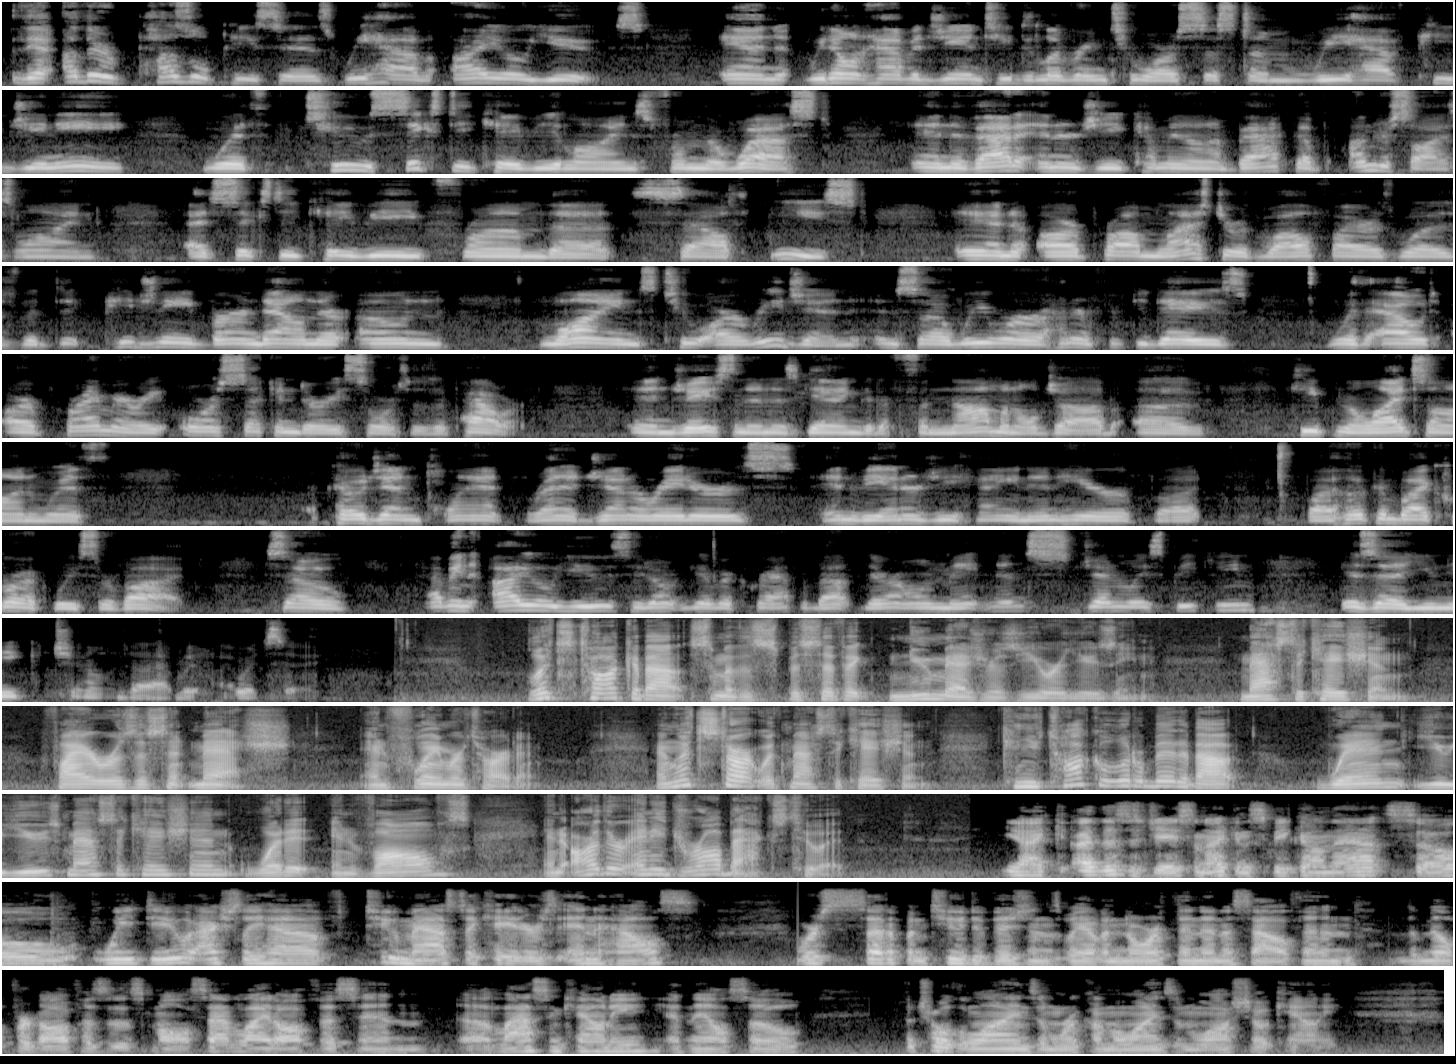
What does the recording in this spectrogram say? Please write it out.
The other puzzle piece is we have IOUs, and we don't have a G&T delivering to our system. We have PG&E with two 60 kV lines from the west, and Nevada Energy coming on a backup undersized line at 60 kV from the southeast and our problem last year with wildfires was that PG&E burned down their own lines to our region, and so we were 150 days without our primary or secondary sources of power. and Jason and his gang did a phenomenal job of keeping the lights on with a cogen plant, rented generators, NV Energy hanging in here, but by hook and by crook, we survived. So having IOUs who don't give a crap about their own maintenance, generally speaking, is a unique challenge, I would, I would say. Let's talk about some of the specific new measures you are using mastication, fire resistant mesh, and flame retardant. And let's start with mastication. Can you talk a little bit about when you use mastication, what it involves, and are there any drawbacks to it? Yeah, I, I, this is Jason. I can speak on that. So we do actually have two masticators in house. We're set up in two divisions. We have a north end and a south end. The Milford office is a small satellite office in uh, Lassen County, and they also patrol the lines and work on the lines in Washoe County.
